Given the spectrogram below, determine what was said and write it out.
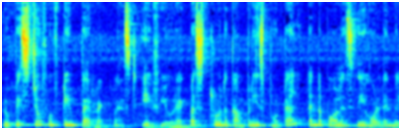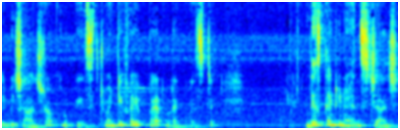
rupees 250 per request. If you request through the company's portal, then the policy holder will be charged of rupees 25 per request. Discontinuance charge.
